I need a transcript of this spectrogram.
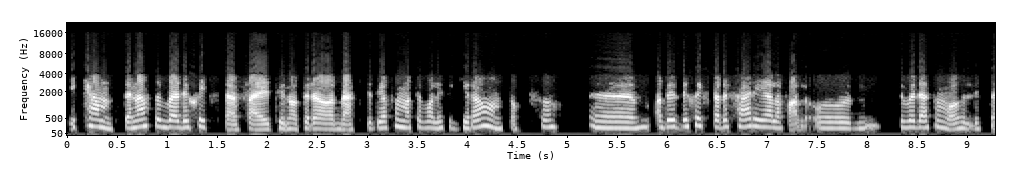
i kanterna så började det skifta färg till något rödaktigt. Jag har för mig att det var lite grönt också. Eh, ja, det, det skiftade färg i alla fall. Och det var det som var lite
